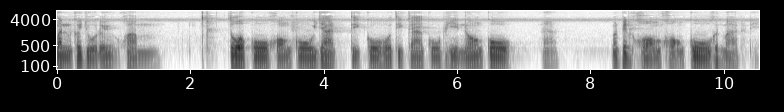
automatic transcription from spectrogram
มันก็อยู่ด้วยความตัวกูของกูญาติกูโหติกากูพี่น้องกูนะมันเป็นของของกูขึ้นมาทันที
